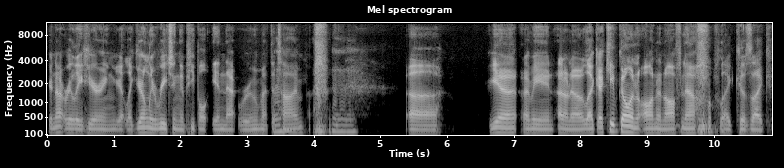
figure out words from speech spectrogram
you're not really hearing yet. Like, you're only reaching the people in that room at the Mhm. time. Mm, uh yeah i mean i don't know like i keep going on and off now like because like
